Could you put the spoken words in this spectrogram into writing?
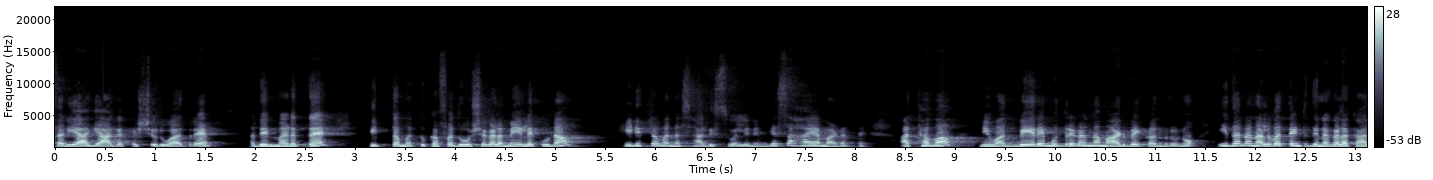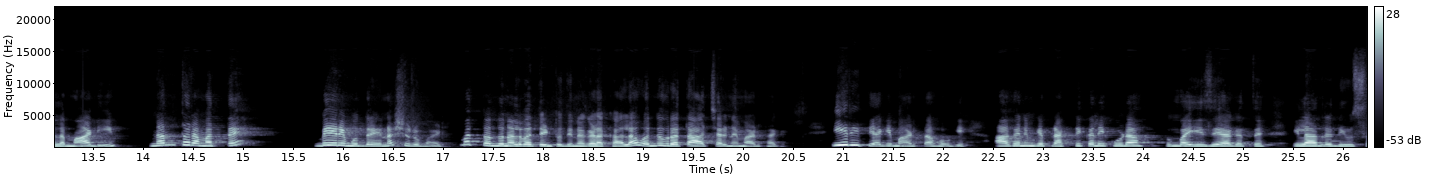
ಸರಿಯಾಗಿ ಆಗಕ್ಕೆ ಶುರುವಾದ್ರೆ ಅದೇನ್ ಮಾಡುತ್ತೆ? ಪಿತ್ತ ಮತ್ತು ಕಫದೋಷಗಳ ಮೇಲೆ ಕೂಡ ಹಿಡಿತವನ್ನ ಸಾಧಿಸುವಲ್ಲಿ ನಿಮ್ಗೆ ಸಹಾಯ ಮಾಡುತ್ತೆ. ಅಥವಾ ನೀವು ಅದ್ ಬೇರೆ ಮುದ್ರೆಗಳನ್ನ ಮಾಡ್ಬೇಕಂದ್ರೂ ಇದನ್ನ ನಲವತ್ತೆಂಟು ದಿನಗಳ ಕಾಲ ಮಾಡಿ ನಂತರ ಮತ್ತೆ ಬೇರೆ ಮುದ್ರೆಯನ್ನ ಶುರು ಮಾಡಿ. ಮತ್ತೊಂದು ನಲವತ್ತೆಂಟು ದಿನಗಳ ಕಾಲ ಒಂದು ವ್ರತ ಆಚರಣೆ ಮಾಡಿದ ಹಾಗೆ. ಈ ರೀತಿಯಾಗಿ ಮಾಡ್ತಾ ಹೋಗಿ. ಆಗ ನಿಮ್ಗೆ ಪ್ರಾಕ್ಟಿಕಲಿ ಕೂಡ ತುಂಬಾ ಈಸಿ ಆಗತ್ತೆ. ಇಲ್ಲಾಂದ್ರೆ ದಿವಸ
